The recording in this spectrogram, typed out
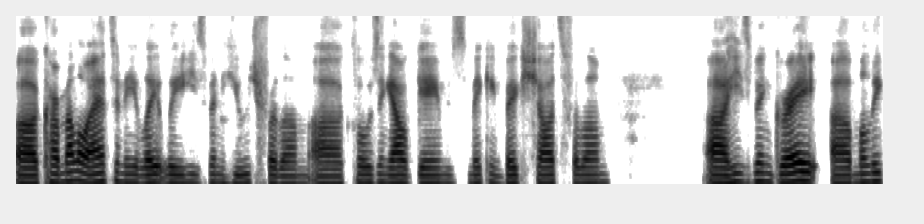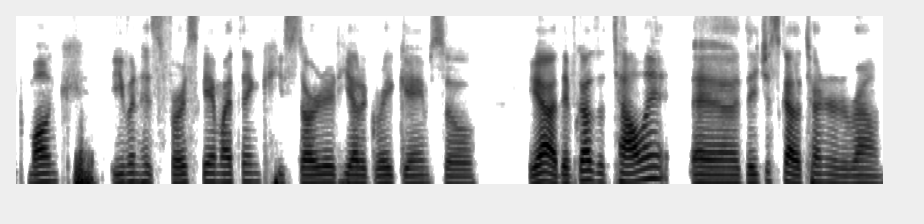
uh, Carmelo Anthony lately, he's been huge for them, uh, closing out games, making big shots for them. Uh, he's been great. Uh, Malik Monk, even his first game, I think he started, he had a great game. So yeah, they've got the talent. Uh, they just got to turn it around.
